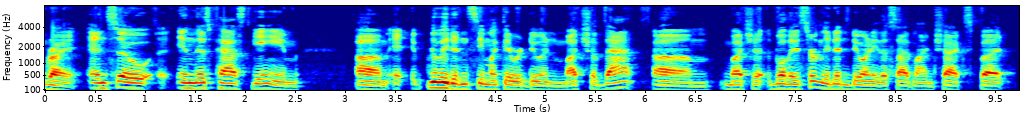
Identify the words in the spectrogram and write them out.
Right. And so in this past game, um, it, it, really didn't seem like they were doing much of that. Um, much well, they certainly didn't do any of the sideline checks, but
